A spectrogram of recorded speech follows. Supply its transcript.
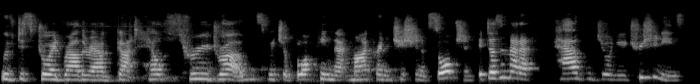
we've destroyed rather our gut health through drugs, which are blocking that micronutrition absorption. It doesn't matter how good your nutrition is.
